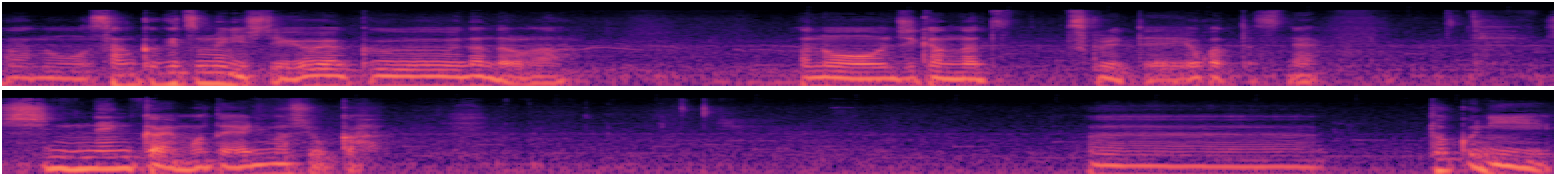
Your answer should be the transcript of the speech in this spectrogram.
あの3ヶ月目にしてようやくなんだろうな。あの時間が作れてよかったですね。新年会またやりましょうか。うん特に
